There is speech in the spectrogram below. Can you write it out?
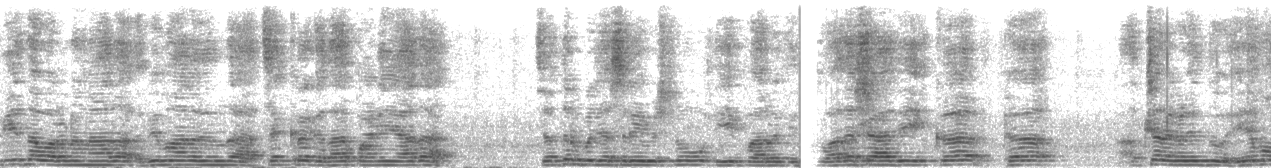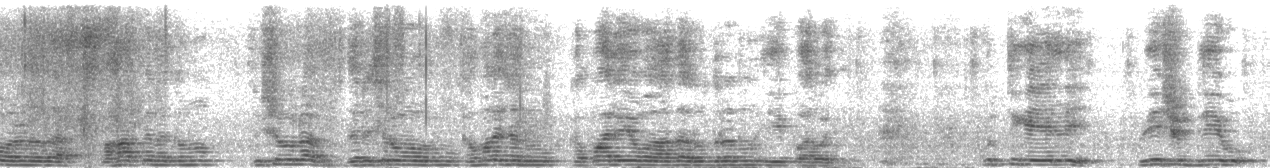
ಪೀತವರ್ಣನಾದ ಅಭಿಮಾನದಿಂದ ಚಕ್ರ ಗದಾಪಾಣಿಯಾದ ಚತುರ್ಭುಜ ಶ್ರೀ ವಿಷ್ಣು ಈ ಪಾರ್ವತಿ ದ್ವಾದಶಾದಿ ಕ, ಠ ಅಕ್ಷರಗಳಿದ್ದು ಹೇಮವರ್ಣದ ಮಹಾಪಿನಕನು ತ್ರಿಶೂಲ ಧರಿಸಿರುವವನು, ಕಮಲಜನು, ಕಪಾಲೆಯೂ ಆದ ರುದ್ರನು ಈ ಪಾರ್ವತಿ. ಕುತ್ತಿಗೆಯಲ್ಲಿ ವಿಶುದ್ಧಿಯು,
